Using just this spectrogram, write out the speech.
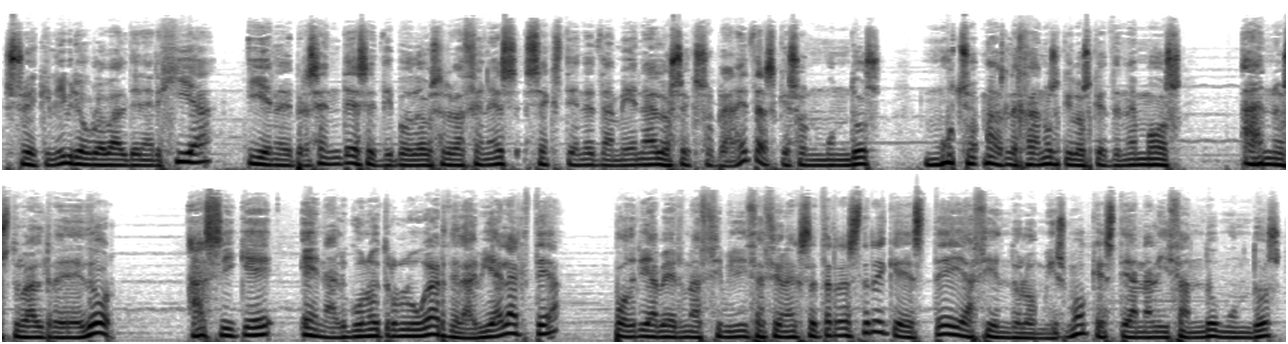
su equilibrio global de energía y en el presente ese tipo de observaciones se extiende también a los exoplanetas, que son mundos mucho más lejanos que los que tenemos a nuestro alrededor. Así que en algún otro lugar de la Vía Láctea podría haber una civilización extraterrestre que esté haciendo lo mismo, que esté analizando mundos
